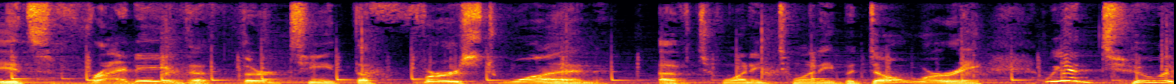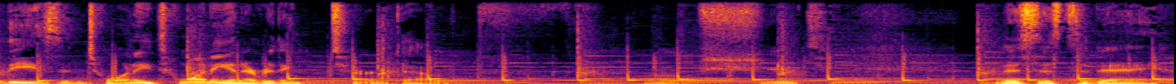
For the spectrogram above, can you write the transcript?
It's Friday the 13th, the first one of 2020. But don't worry, we had two of these in 2020 and everything turned out. Oh, shoot. This is today.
